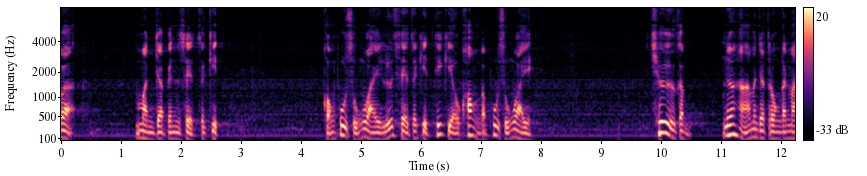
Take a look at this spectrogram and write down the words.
ว่ามันจะเป็นเศรษฐกิจ ของผู้สูงวัยหรือเศรษฐกิจที่เกี่ยวข้องกับผู้สูงวัย ชื่อกับเนื้อหามันจะตรงกันไหม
